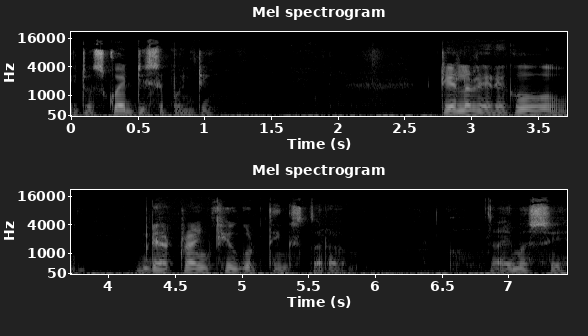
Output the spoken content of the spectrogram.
It was quite disappointing trailer हेरेको they are trying few good things तर I must say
